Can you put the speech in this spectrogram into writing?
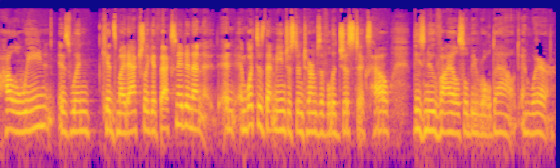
Halloween is when kids might actually get vaccinated, and, and and what does that mean just in terms of logistics? How these new vials will be rolled out and where?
